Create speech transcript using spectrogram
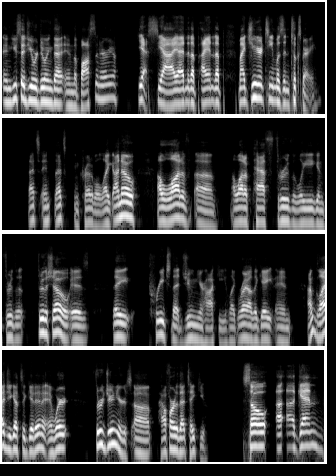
and you said you were doing that in the Boston area? yes. Yeah. I ended up i ended up my junior team was in tewksbury. That's in, that's incredible. Like I know a lot of uh, a lot of paths through the league and through the through the show is they preach that junior hockey like right out of the gate, and I'm glad you got to get in it. And where through juniors, uh, how far did that take you? So uh, again,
